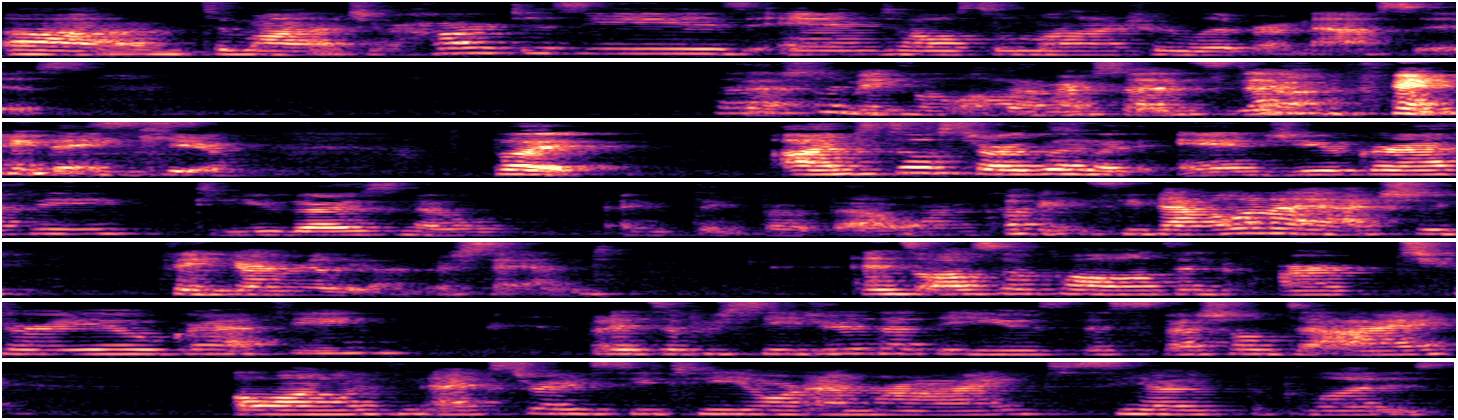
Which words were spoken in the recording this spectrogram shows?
um, to monitor heart disease, and to also monitor liver masses. That, That- actually makes a lot more sense sense, now. Thanks. Thank you. But I'm still struggling with angiography. Do you guys know anything about that one? Okay, see that one I actually think I really understand. and it's also called an arteriography. But it's a procedure that they use this special dye along with an X-ray, CT, or MRI to see how the blood is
